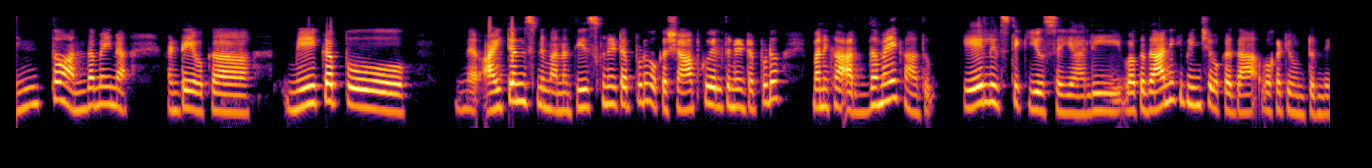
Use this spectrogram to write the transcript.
ఎంతో అందమైన అంటే ఒక మేకప్ ఐటమ్స్ని మనం తీసుకునేటప్పుడు ఒక షాప్కి వెళ్తునేటప్పుడు మనకు అర్థమే కాదు. ఏ లిప్స్టిక్ యూస్ చేయాలి? ఒకదానికి మించి ఒక దా ఒకటి ఉంటుంది.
